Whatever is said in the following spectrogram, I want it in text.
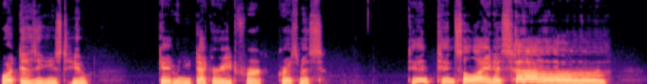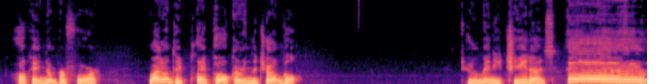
What disease do you get when you decorate for Christmas? Tin tinselitis. okay, number four. Why don't they play poker in the jungle? Too many cheetahs. Ah!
